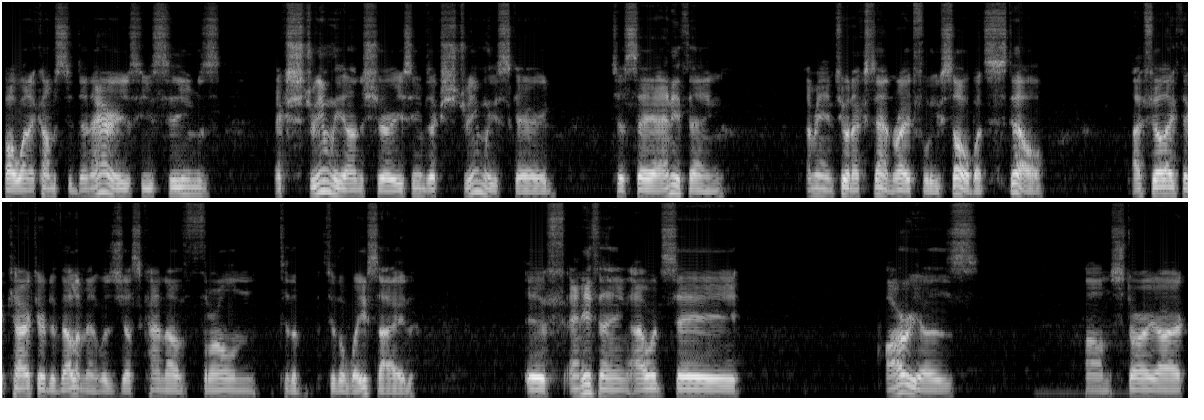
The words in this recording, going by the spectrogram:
but when it comes to Daenerys he seems extremely unsure he seems extremely scared to say anything I mean to an extent rightfully so but still I feel like the character development was just kind of thrown to the to the wayside. If anything, I would say Arya's um, story arc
